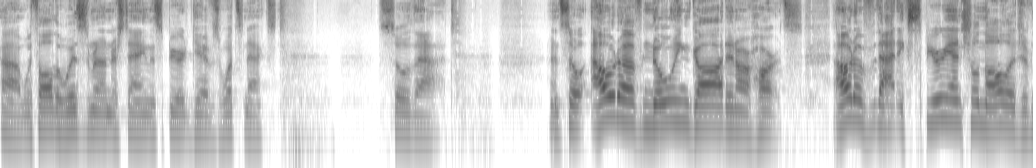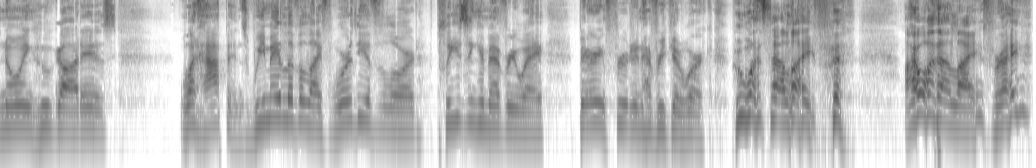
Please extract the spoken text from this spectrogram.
uh, with all the wisdom and understanding the Spirit gives. What's next? so that. And so, out of knowing God in our hearts, out of that experiential knowledge of knowing who God is, what happens? We may live a life worthy of the Lord, pleasing Him every way, bearing fruit in every good work. Who wants that life? I want that life, right?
